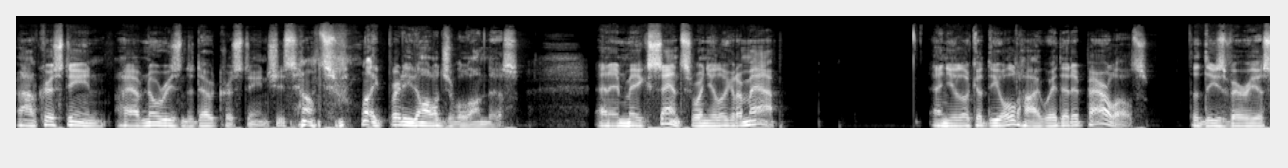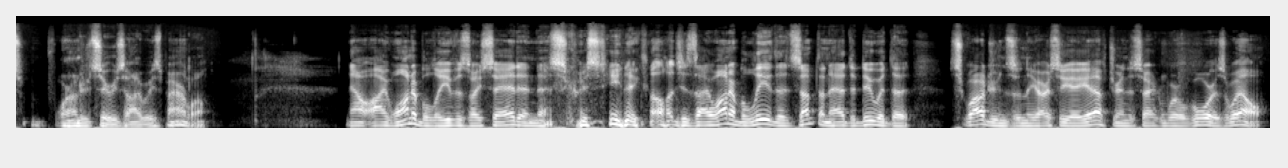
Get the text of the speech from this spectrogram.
Now, Christine, I have no reason to doubt Christine. She sounds like pretty knowledgeable on this. And it makes sense when you look at a map and you look at the old highway that it parallels, that these various 400 series highways parallel. Now, I want to believe, as I said, and as Christine acknowledges, I want to believe that something had to do with the squadrons in the RCAF during the Second World War as well.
